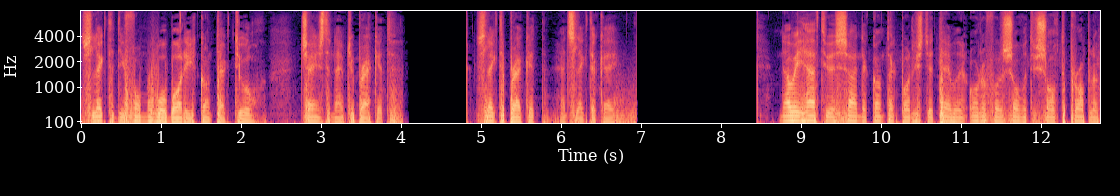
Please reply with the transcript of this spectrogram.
Select the deformable body contact tool. Change the name to bracket. Select the bracket and select OK. Now we have to assign the contact bodies to a table in order for the solver to solve the problem.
